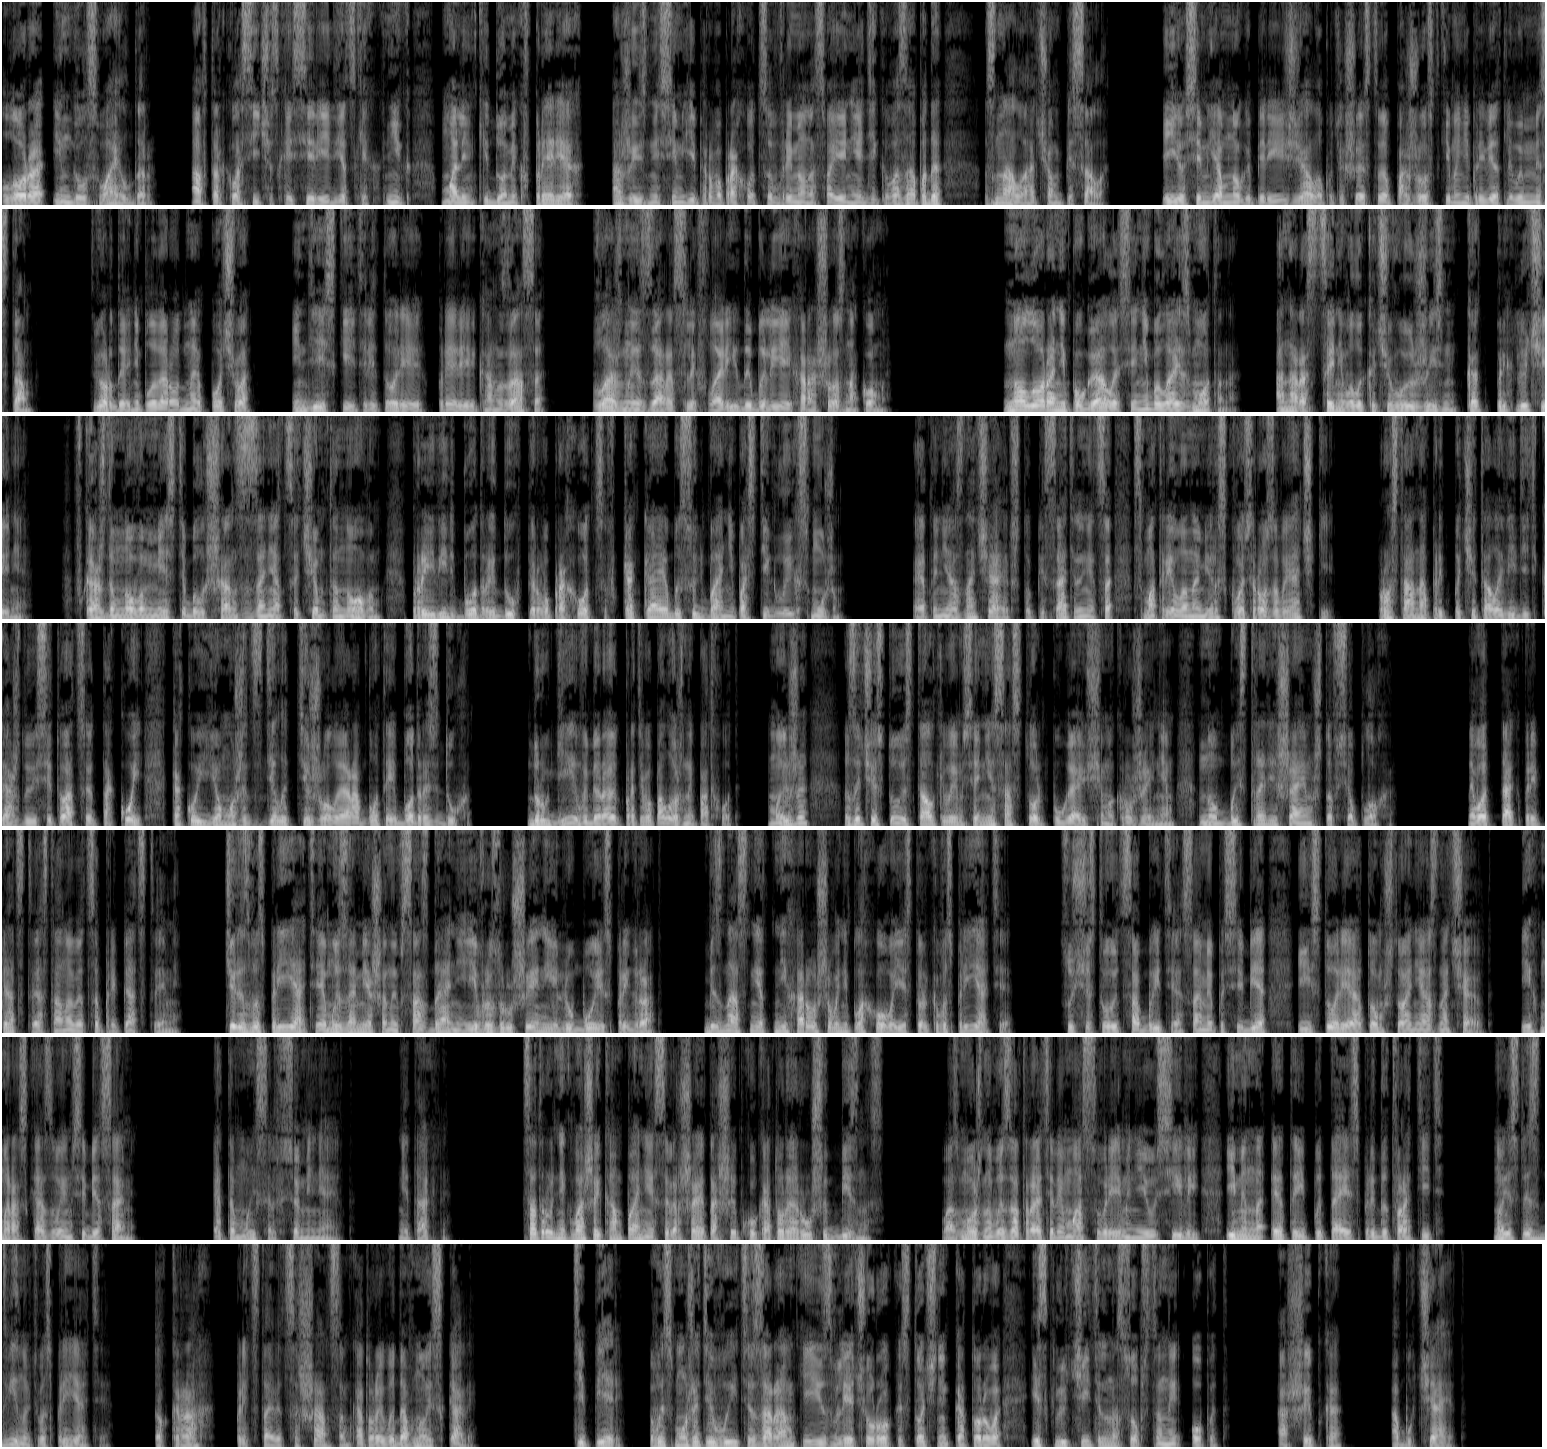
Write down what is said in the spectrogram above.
Лора Инглс Уайлдер, автор классической серии детских книг «Маленький домик в прериях», о жизни семьи первопроходцев времен освоения Дикого Запада, знала, о чем писала. Ее семья много переезжала, путешествуя по жестким и неприветливым местам. Твердая неплодородная почва, индейские территории, прерии Канзаса, влажные заросли Флориды были ей хорошо знакомы. Но Лора не пугалась и не была измотана. Она расценивала кочевую жизнь как приключение. В каждом новом месте был шанс заняться чем-то новым, проявить бодрый дух первопроходцев, какая бы судьба ни постигла их с мужем. Это не означает, что писательница смотрела на мир сквозь розовые очки. Просто она предпочитала видеть каждую ситуацию такой, какой ее может сделать тяжелая работа и бодрость духа. Другие выбирают противоположный подход. Мы же зачастую сталкиваемся не со столь пугающим окружением, но быстро решаем, что все плохо. Вот так препятствия становятся препятствиями. Через восприятие мы замешаны в создании и в разрушении любой из преград. Без нас нет ни хорошего, ни плохого, есть только восприятие. Существуют события сами по себе и история о том, что они означают. Их мы рассказываем себе сами. Эта мысль все меняет. Не так ли? Сотрудник вашей компании совершает ошибку, которая рушит бизнес. Возможно, вы затратили массу времени и усилий, именно это и пытаясь предотвратить. Но если сдвинуть восприятие, то крах представится шансом, который вы давно искали. Теперь вы сможете выйти за рамки и извлечь урок, источник которого исключительно собственный опыт. Ошибка обучает.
